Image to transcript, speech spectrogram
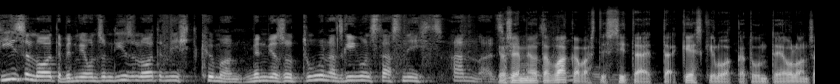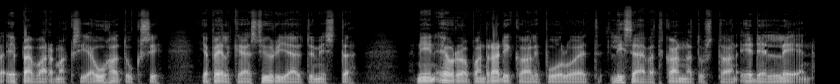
Diese Leute, wenn wir uns um diese Leute nicht kümmern, wenn wir so tun, als ging uns das nichts an. Als Jos emme das ota ein vakavasti Problem. sitä, että keskiluokka tuntee olonsa epävarmaksi ja uhatuksi ja pelkää syrjäytymistä, niin Euroopan radikaalipuolueet lisäävät kannatustaan edelleen.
